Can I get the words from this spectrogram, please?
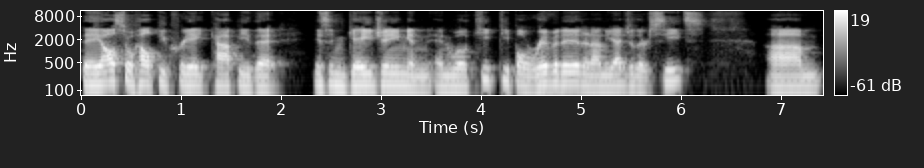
They also help you create copy that is engaging and, and will keep people riveted and on the edge of their seats. Um,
